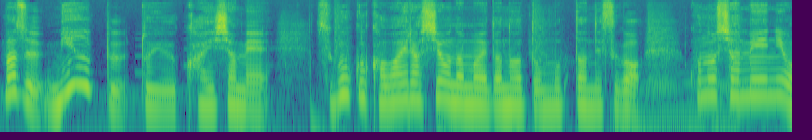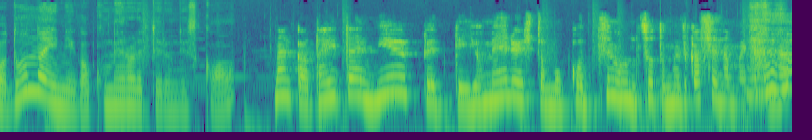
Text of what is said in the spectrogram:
まずミュープという会社名すごく可愛らしいお名前だなと思ったんですがこの社名にはどんな意味が込められてるんですか？なんか大体ミュープって読める人もこっちもちょっと難しい名前になっ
